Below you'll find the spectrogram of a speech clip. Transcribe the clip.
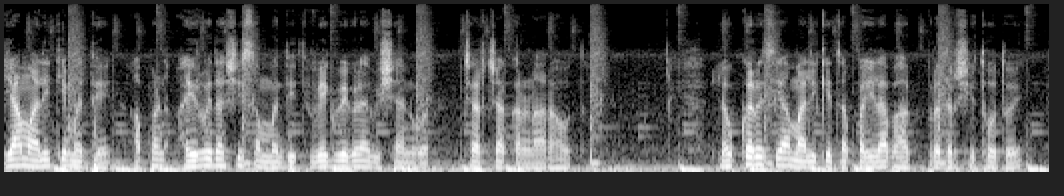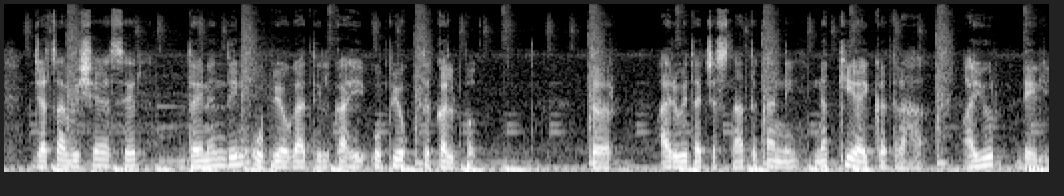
या मालिकेमध्ये आपण आयुर्वेदाशी संबंधित वेगवेगळ्या विषयांवर चर्चा करणार आहोत. लवकरच या मालिकेचा पहिला भाग प्रदर्शित होतो आहे ज्याचा विषय असेल दैनंदिन उपयोगातील काही उपयुक्त कल्प. तर आयुर्वेदाच्या स्नातकांनी नक्की ऐकत रहा आयुर डेली.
